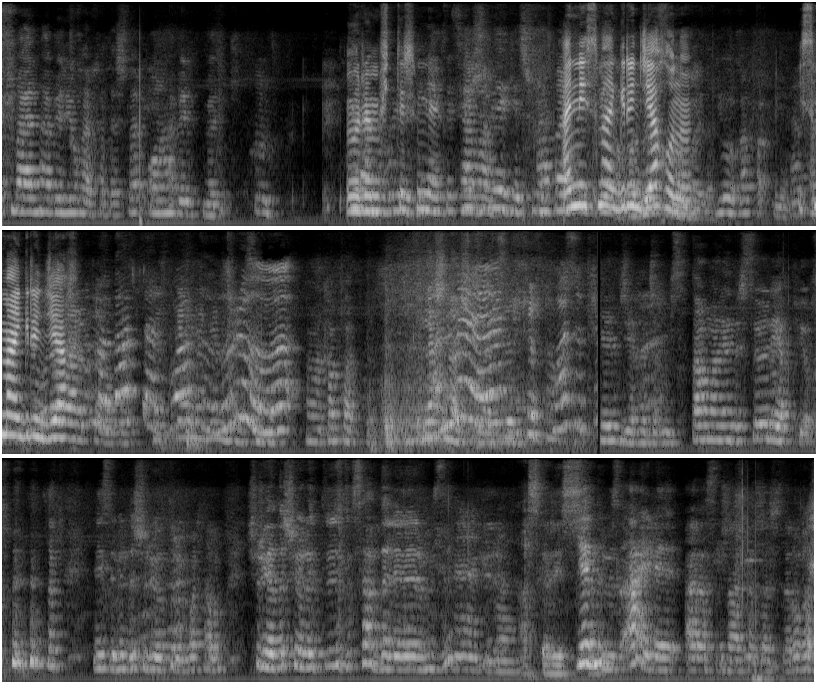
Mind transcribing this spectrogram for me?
İsmail'in haberi yok arkadaşlar. Ona haber etmedik. Öğrenmiştir şimdi. Anne İsmail girince yak onu. İsmail girince yak. Ha kapattı. Flaşını açtı. Gelince yakacakmış. Damla nedir söyle yapıyor. Neyse ben de şuraya oturayım bakalım. Şuraya da şöyle düzdük sandalyelerimizi. Asgari Kendimiz aile arasında arkadaşlar o kadar.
